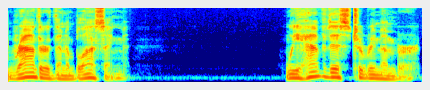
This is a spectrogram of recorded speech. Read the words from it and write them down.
rather than a blessing. We have this to remember.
